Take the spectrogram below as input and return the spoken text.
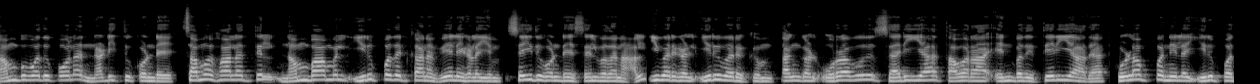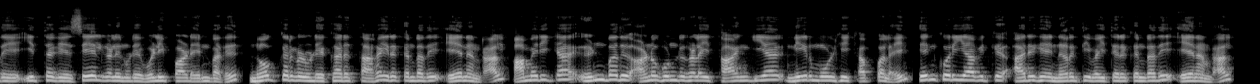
நம்புவது போல நடித்துக் கொண்டே சமகாலத்தில் நம்பாமல் இருப்பதற்கான வேலைகளையும் செய்து கொண்டே செல்வதனால் இவர்கள் இருவருக்கும் தங்கள் உறவு சரியா தவறா என்பது தெரியாத குழப்ப நிலை இருப்பதே இத்தகைய செயல்களினுடைய வெளிப்பாடு என்பது நோக்கர்களுடைய கருத்தாக இருக்கின்றது. ஏனென்றால் அமெரிக்கா எண்பது அணுகுண்டுகளை தாங்கிய நீர்மூழ்கி கப்பலை தென்கொரியாவிற்கு அருகே நிறுத்தி வைத்திருக்கின்றது. ஏனென்றால்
